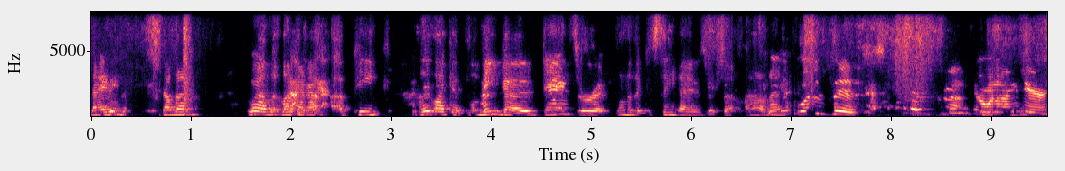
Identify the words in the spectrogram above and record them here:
Maybe, don't know. Well, it look like I got a pink. I look like a flamingo dancer at one of the casinos or something. I don't know. What is this going on here?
